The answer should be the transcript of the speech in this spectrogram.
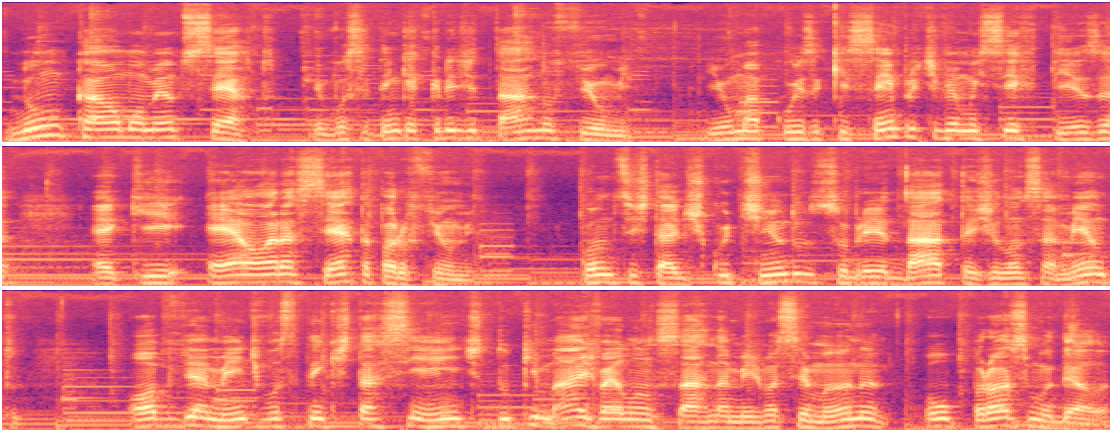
Nunca há um momento certo e você tem que acreditar no filme. E uma coisa que sempre tivemos certeza é que é a hora certa para o filme. Quando se está discutindo sobre datas de lançamento, obviamente você tem que estar ciente do que mais vai lançar na mesma semana ou próximo dela.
